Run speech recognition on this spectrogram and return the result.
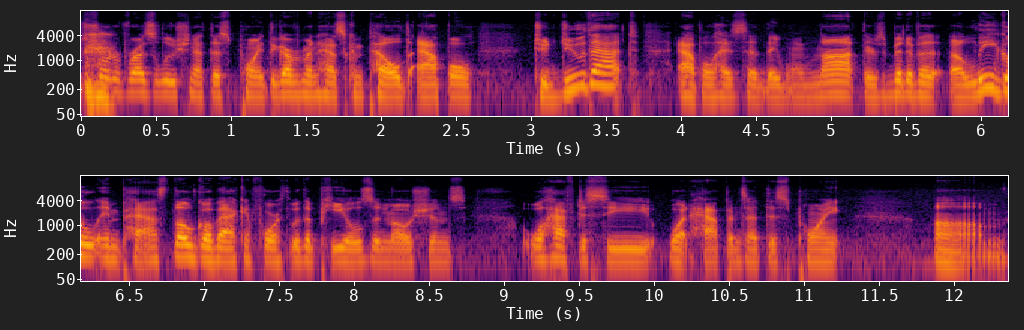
sort of resolution at this point. The government has compelled Apple to do that. Apple has said they will not. There's a bit of a, a legal impasse. They'll go back and forth with appeals and motions. We'll have to see what happens at this point. Um,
